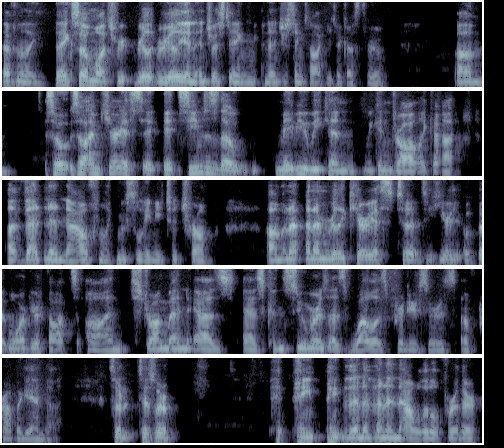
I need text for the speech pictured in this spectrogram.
Definitely. Thanks so much. Re- really, really an interesting, an interesting talk you took us through. Um, so, so I'm curious. It, it, seems as though maybe we can we can draw like a, a then and now from like Mussolini to Trump. Um, and, I, and I'm really curious to, to hear a bit more of your thoughts on strongmen as as consumers as well as producers of propaganda. So to, to sort of paint paint the then, then and now a little further,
